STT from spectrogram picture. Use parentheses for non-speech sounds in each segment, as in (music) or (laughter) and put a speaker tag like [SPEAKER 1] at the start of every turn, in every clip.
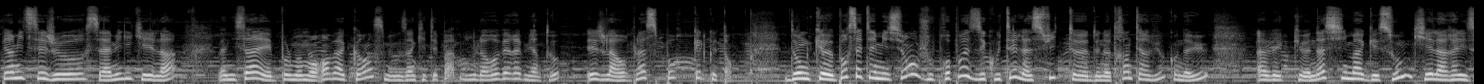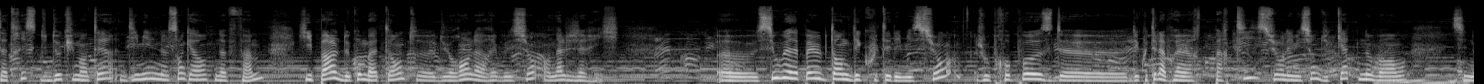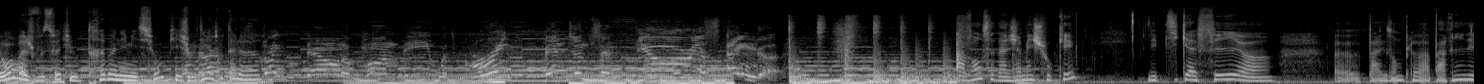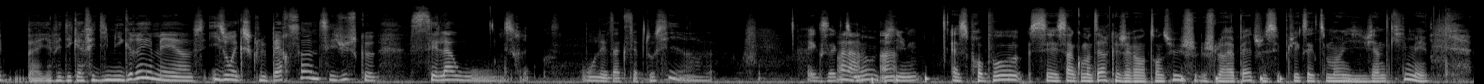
[SPEAKER 1] Permis de séjour. C'est Amélie qui est là. Vanessa est pour le moment en vacances, mais vous inquiétez pas, vous la reverrez bientôt et je la remplace pour quelques temps. Donc euh, pour cette émission, je vous propose d'écouter la suite euh, de notre interview qu'on a eue avec euh, Nassima Gessoum, qui est la réalisatrice du documentaire 10 949 femmes, qui parle de combattantes durant la révolution en Algérie. Euh, si vous n'avez pas eu le temps d'écouter l'émission, je vous propose de- d'écouter la première partie sur l'émission du 4 novembre. Sinon, bah, je vous souhaite une très bonne émission, puis je vous dis à tout à l'heure.
[SPEAKER 2] Avant, ça n'a jamais choqué. Les petits cafés, euh, euh, par exemple à Paris, bah, il y avait des cafés d'immigrés, mais euh, ils ont exclu personne. C'est juste que c'est là où, où on les accepte aussi. hein.
[SPEAKER 3] Exactement.
[SPEAKER 2] Voilà,
[SPEAKER 3] Puis, à ce propos, c'est un commentaire que j'avais entendu, je, je le répète, je sais plus exactement il vient de qui, mais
